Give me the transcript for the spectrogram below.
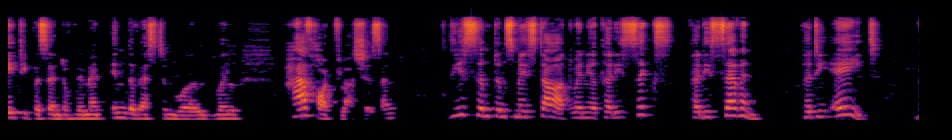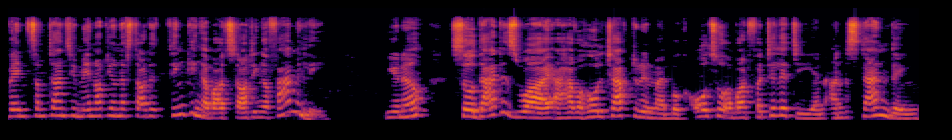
80% of women in the Western world will have hot flushes. And these symptoms may start when you're 36, 37, 38 when sometimes you may not even have started thinking about starting a family you know? So that is why i have a whole chapter in my book also about fertility and understanding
